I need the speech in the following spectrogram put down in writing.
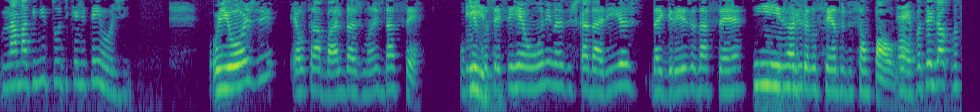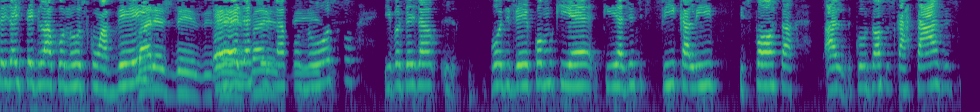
na magnitude que ele tem hoje. E hoje é o trabalho das mães da Sé. Porque Isso. você se reúne nas escadarias da Igreja da Sé, Sim, que fica no centro de São Paulo. É, você já, você já esteve lá conosco uma vez. Várias vezes. É, né? já Várias esteve lá vezes. conosco e você já pôde ver como que é que a gente fica ali exposta a, com os nossos cartazes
